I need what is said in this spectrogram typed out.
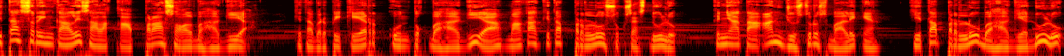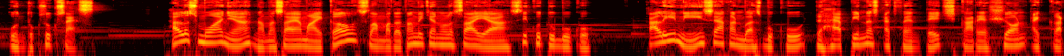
Kita sering kali salah kaprah soal bahagia. Kita berpikir untuk bahagia maka kita perlu sukses dulu. Kenyataan justru sebaliknya. Kita perlu bahagia dulu untuk sukses. Halo semuanya, nama saya Michael. Selamat datang di channel saya, Sikutu Buku. Kali ini saya akan bahas buku The Happiness Advantage karya Sean Ecker.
